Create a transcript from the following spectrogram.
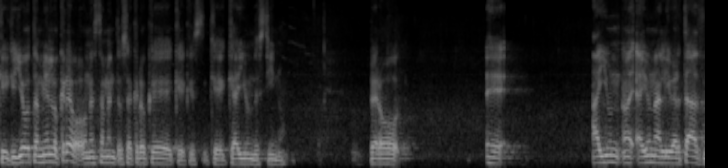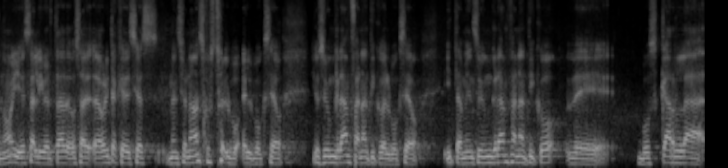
que, yo también lo creo, honestamente. O sea, creo que, que, que hay un destino. Pero eh, hay, un, hay una libertad, ¿no? Y esa libertad, o sea, ahorita que decías, mencionabas justo el, boxeo, yo soy un gran fanático del boxeo y también soy un gran fanático de buscar la,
